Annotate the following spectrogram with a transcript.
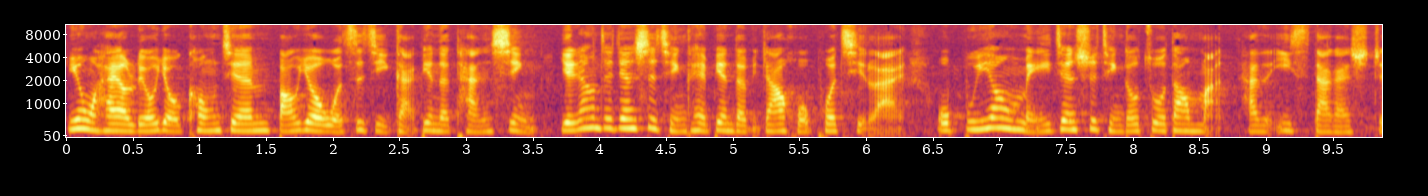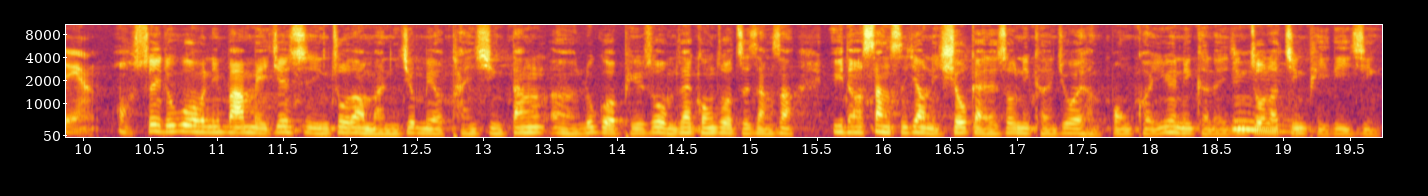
因为我还有留有空间，保有我自己改变的弹性，也让这件事情可以变得比较活泼起来。我不用每一件事情都做到满，他的意思大概是这样。哦，所以如果你把每件事情做到满，你就没有弹性。当呃，如果比如说我们在工作职场上遇到上司要你修改的时候，你可能就会很崩溃，因为你可能已经做到精疲力尽。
